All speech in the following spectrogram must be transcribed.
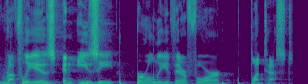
roughly is an easy, early, therefore, blood test.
